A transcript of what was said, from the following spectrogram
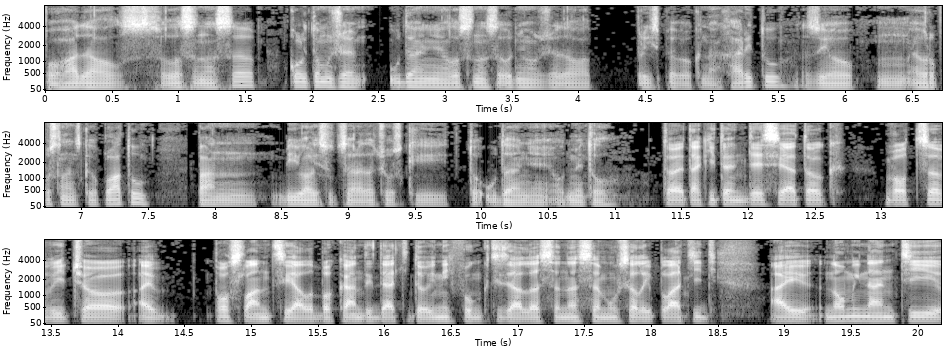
pohádal s LSNS kvôli tomu, že údajne LSNS od neho žiadala príspevok na Charitu z jeho europoslanského platu. Pán bývalý sudca Radačovský to údajne odmietol. To je taký ten desiatok vodcovi, čo aj poslanci alebo kandidáti do iných funkcií za LSNS museli platiť aj nominanti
